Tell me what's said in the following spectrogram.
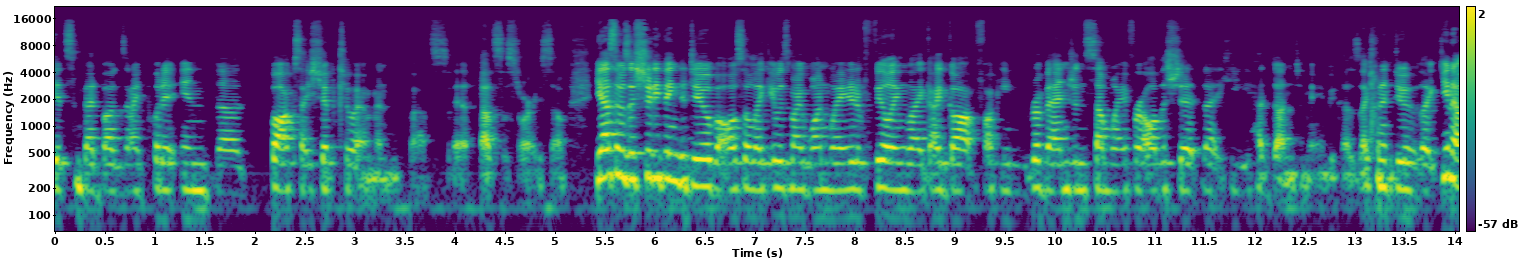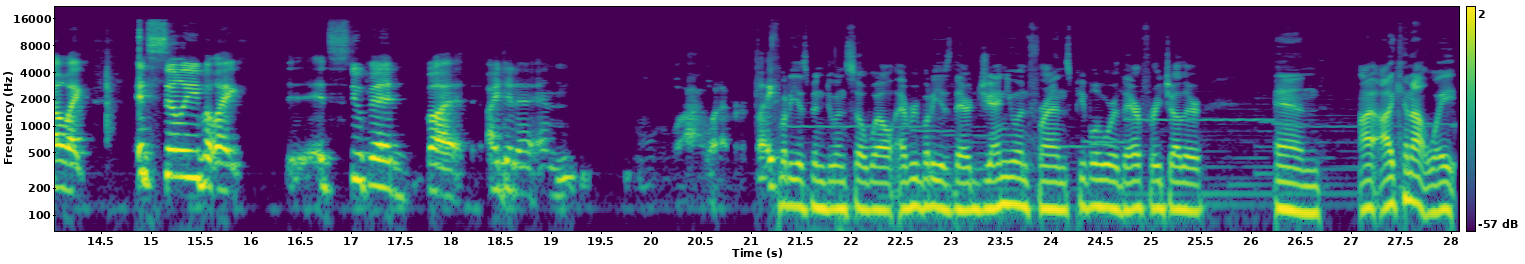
get some bed bugs and I put it in the box I shipped to him, and that's it. That's the story. So yes, it was a shitty thing to do, but also like it was my one way to feeling like I got fucking revenge in some way for all the shit that he had done to me because I couldn't do like you know like it's silly, but like it's stupid, but I did it and. Like Everybody has been doing so well. Everybody is there, genuine friends, people who are there for each other, and I, I cannot wait.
